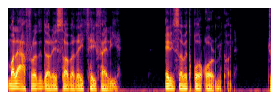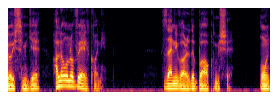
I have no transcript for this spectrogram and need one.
مال افراد دارای سابقه کیفریه. الیزابت قرقر می‌کنه. جویس میگه حالا اونو ول کنید. زنی وارد باغ میشه. اون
